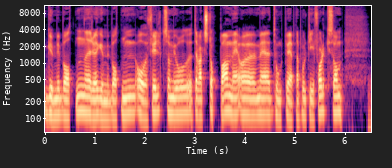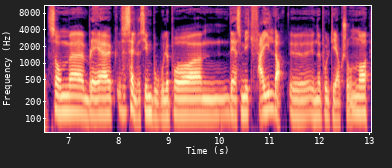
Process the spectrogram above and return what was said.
gummibåten, rød gummibåten overfylt, som jo etter hvert stoppa med, med tungt bevæpna politifolk, som som eh, ble selve symbolet på mm, det som gikk feil da, under politiaksjonen. og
